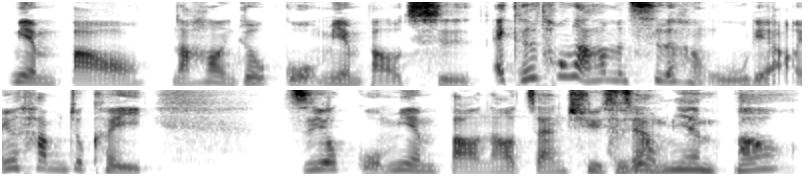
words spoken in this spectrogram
面包，然后你就裹面包吃。哎，可是通常他们吃的很无聊，因为他们就可以只有裹面包，然后沾去只有面包，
